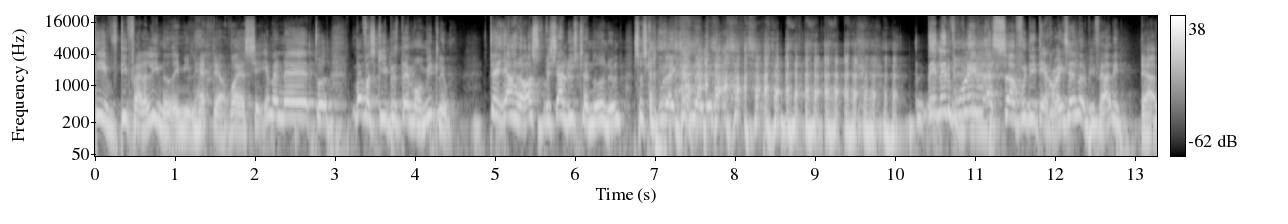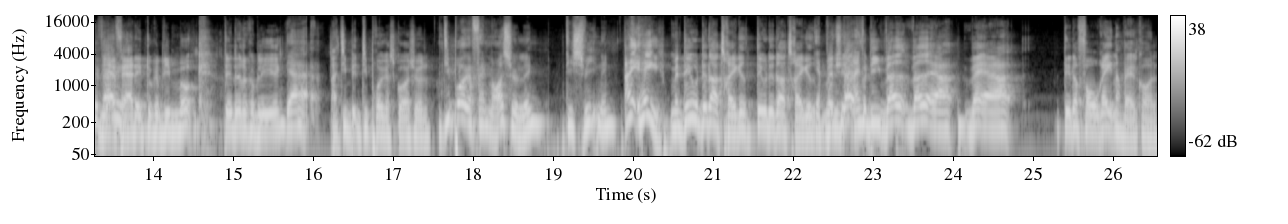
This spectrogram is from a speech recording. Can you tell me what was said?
de, de falder lige ned i min hat der, hvor jeg siger, jamen, øh, du ved, hvorfor skal I bestemme over mit liv? Det, jeg har da også, hvis jeg har lyst til at nyde en øl, så skal du da ikke finde af det. det er lidt et problem, altså, fordi jeg kommer ikke til at vi er færdige. Ja, vi er færdige. Du kan blive munk. Det er det, du kan blive, ikke? Ja, Nej, de, de brygger sgu også øl. de brygger fandme også øl, ikke? De er svin, ikke? Nej, hey, men det er jo det, der er tricket. Det er jo det, der er tricket. Ja, men hvad, fordi hvad, hvad, er, hvad er det, der forurener ved alkohol?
